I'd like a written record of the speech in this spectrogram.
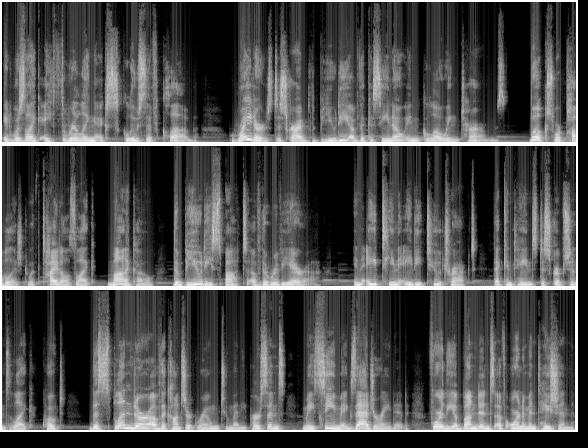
It was like a thrilling, exclusive club. Writers described the beauty of the casino in glowing terms. Books were published with titles like Monaco, the beauty spot of the Riviera, an 1882 tract that contains descriptions like, quote, the splendor of the concert room to many persons may seem exaggerated, for the abundance of ornamentation,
